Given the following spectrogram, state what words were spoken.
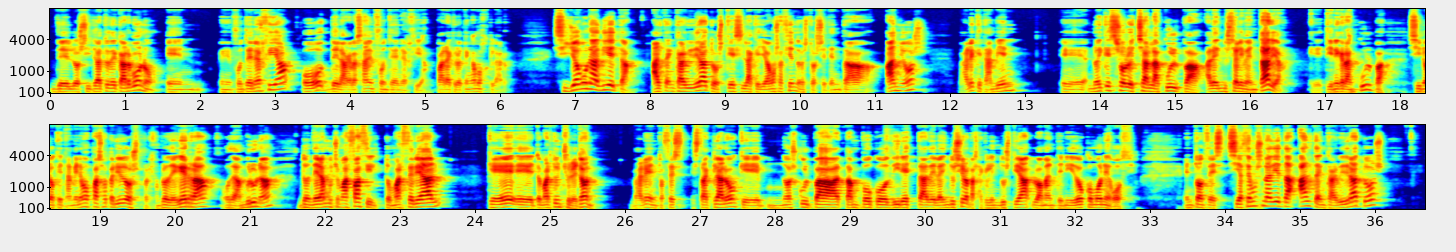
de los hidratos de carbono en, en fuente de energía o de la grasa en fuente de energía, para que lo tengamos claro. Si yo hago una dieta alta en carbohidratos, que es la que llevamos haciendo estos 70 años, ¿vale? Que también eh, no hay que solo echar la culpa a la industria alimentaria, que tiene gran culpa, sino que también hemos pasado periodos, por ejemplo, de guerra o de hambruna, donde era mucho más fácil tomar cereal que eh, tomarte un chuletón. ¿Vale? Entonces está claro que no es culpa tampoco directa de la industria, lo que pasa es que la industria lo ha mantenido como negocio. Entonces, si hacemos una dieta alta en carbohidratos,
